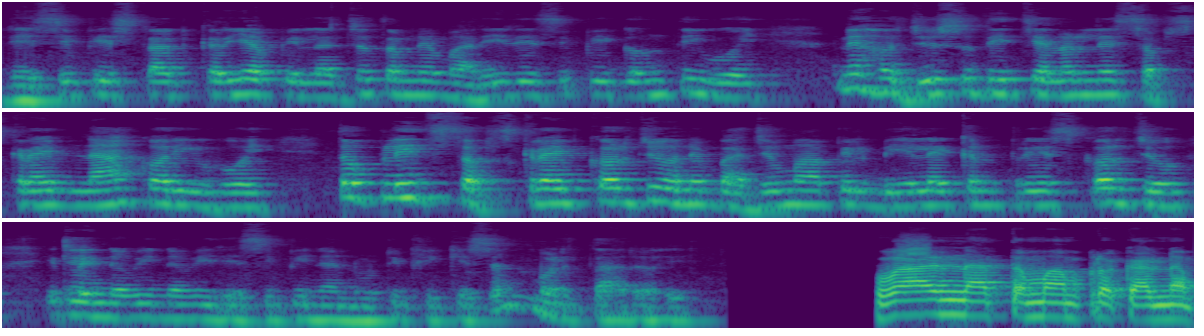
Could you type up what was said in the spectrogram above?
રેસીપી સ્ટાર્ટ કર્યા પહેલાં જો તમને મારી રેસીપી ગમતી હોય અને હજુ સુધી ચેનલને સબસ્ક્રાઇબ ના કરી હોય તો પ્લીઝ સબસ્ક્રાઇબ કરજો અને બાજુમાં આપેલ બે લાઇકન પ્રેસ કરજો એટલે નવી નવી રેસીપીના નોટિફિકેશન મળતા રહે. વાળના તમામ પ્રકારના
